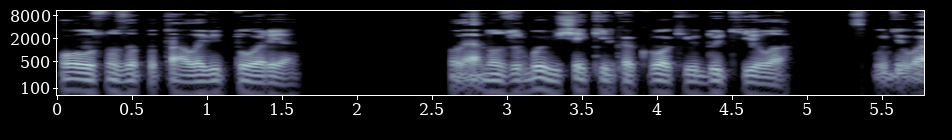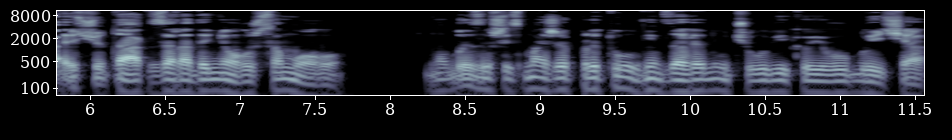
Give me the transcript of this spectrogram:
голосно запитала Вікторія. Лено зробив ще кілька кроків до тіла. Сподіваюсь, що так, заради нього ж самого. Наблизившись майже впритул, він заглянув чоловікові в обличчя.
